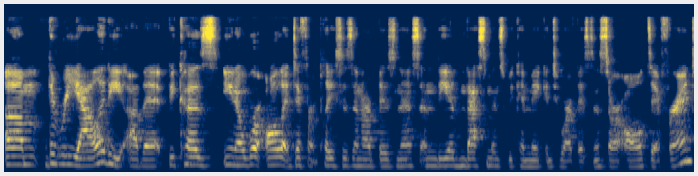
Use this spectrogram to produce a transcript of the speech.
um, the reality of it because you know we're all at different places in our business and the investments we can make into our business are all different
